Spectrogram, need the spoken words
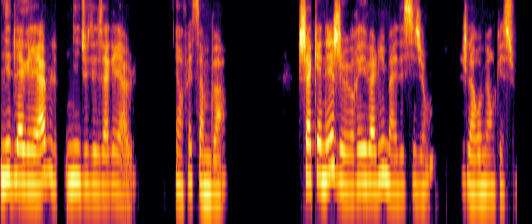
Ni de l'agréable, ni du désagréable. Et en fait, ça me va. Chaque année, je réévalue ma décision, je la remets en question.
